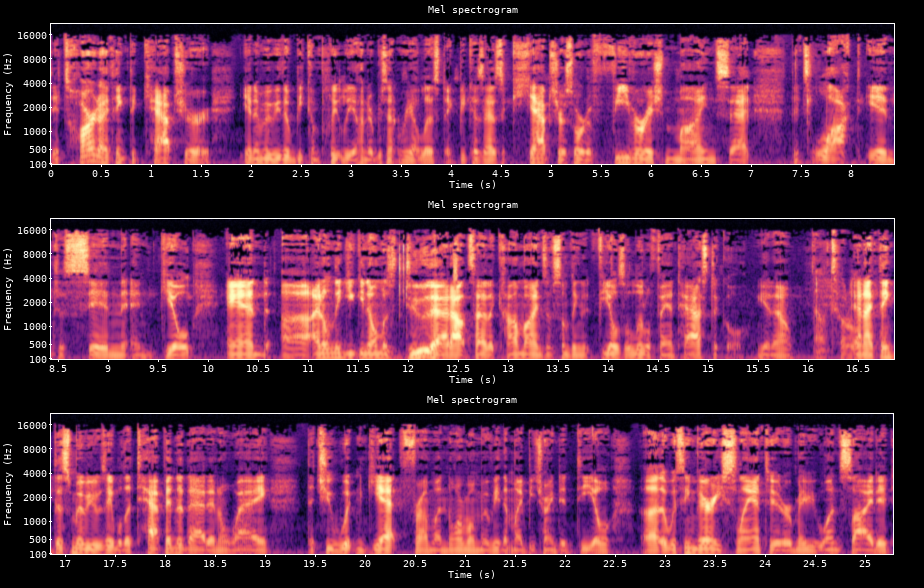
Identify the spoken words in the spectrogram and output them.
It's hard, I think, to capture in a movie that would be completely 100% realistic because it has to capture a sort of feverish mindset that's locked into sin and guilt. And uh, I don't think you can almost do that outside of the confines of something that feels a little fantastical, you know? Oh, totally. And I think this movie was able to tap into that in a way that you wouldn't get from a normal movie that might be trying to deal. Uh, it would seem very slanted or maybe one sided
